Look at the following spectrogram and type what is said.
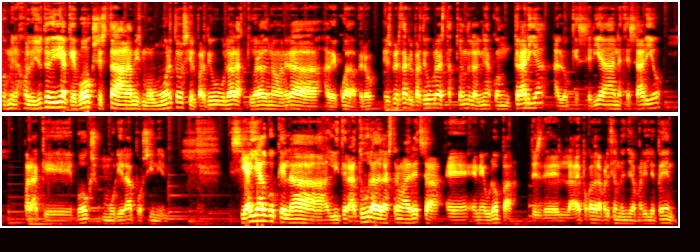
Pues mira, Jolly, yo te diría que Vox está ahora mismo muerto si el Partido Popular actuara de una manera adecuada, pero es verdad que el Partido Popular está actuando en la línea contraria a lo que sería necesario para que Vox muriera por sí mismo. Si hay algo que la literatura de la extrema derecha eh, en Europa, desde la época de la aparición de Jean-Marie Le Pen,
